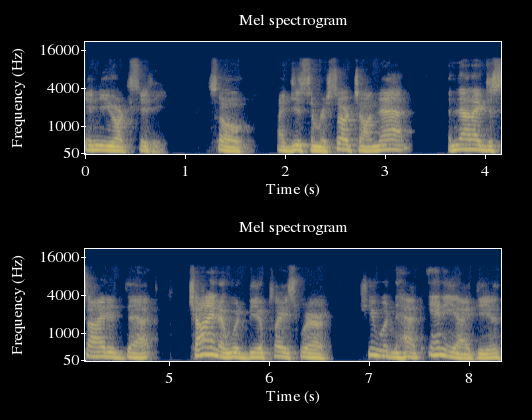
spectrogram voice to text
in New York City. So I did some research on that. And then I decided that China would be a place where she wouldn't have any idea.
